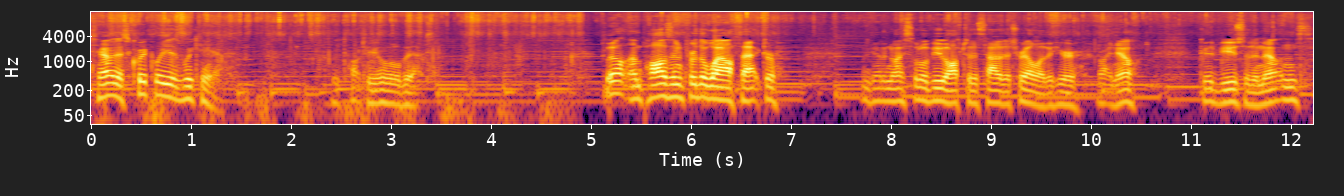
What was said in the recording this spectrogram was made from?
town as quickly as we can. We'll talk to you a little bit. Well, I'm pausing for the wow factor. We got a nice little view off to the side of the trail over here right now. Good views of the mountains.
